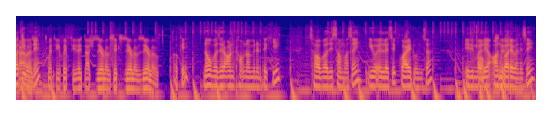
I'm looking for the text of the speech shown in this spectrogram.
कति भने? 2058-0600 ओके नौ बजेर अन्ठाउन्न मिनटदेखि छ बजीसम्म चाहिँ यो यसले चाहिँ क्वाइट हुन्छ। यदि मैले अन. गरेँ भने चाहिँ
